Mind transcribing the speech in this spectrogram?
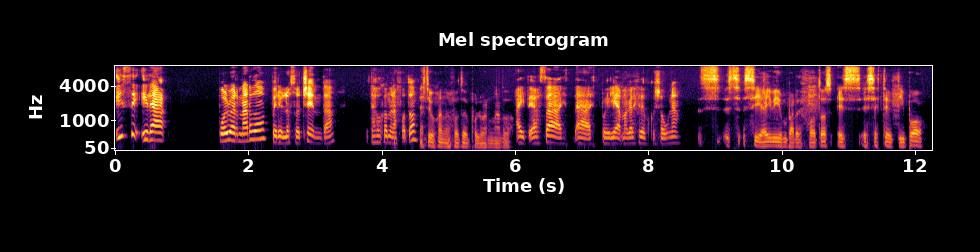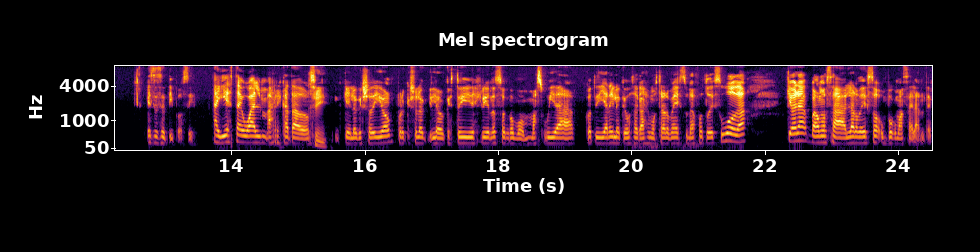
Ese era Paul Bernardo, pero en los 80. ¿Estás buscando una foto? Estoy buscando una foto de Paul Bernardo. Ahí te vas a, a spoilear, ¿no querés que te busque yo una? Sí, ahí vi un par de fotos. ¿Es, es este tipo? Es ese tipo, sí. Ahí está igual más rescatado Sí. que lo que yo digo, porque yo lo, lo que estoy describiendo son como más su vida cotidiana y lo que vos acabas de mostrarme es una foto de su boda, que ahora vamos a hablar de eso un poco más adelante.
